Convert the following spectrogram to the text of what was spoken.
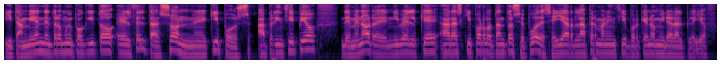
y también dentro de muy poquito el Celta. Son equipos a principio de menor nivel que Araski, por lo tanto se puede sellar la permanencia y por qué no mirar al playoff.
